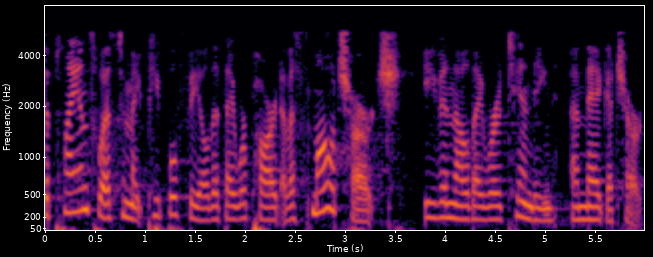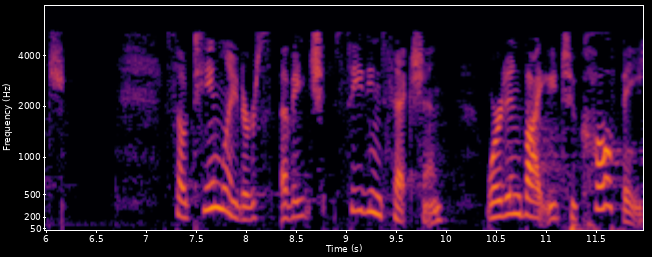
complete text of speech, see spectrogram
The plans was to make people feel that they were part of a small church even though they were attending a mega church. So team leaders of each seating section were to invite you to coffee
